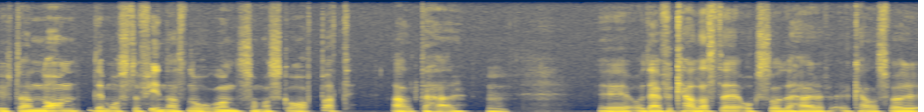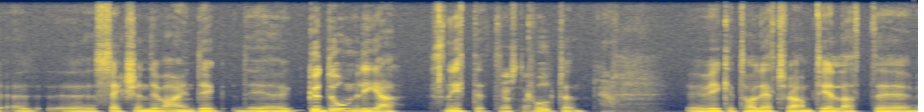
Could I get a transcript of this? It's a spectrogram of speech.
Utan någon, det måste finnas någon som har skapat allt det här. Mm. Eh, och därför kallas det också det här kallas för eh, eh, section divine, det, det gudomliga snittet, det. kvoten. Eh, vilket har lett fram till att eh,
